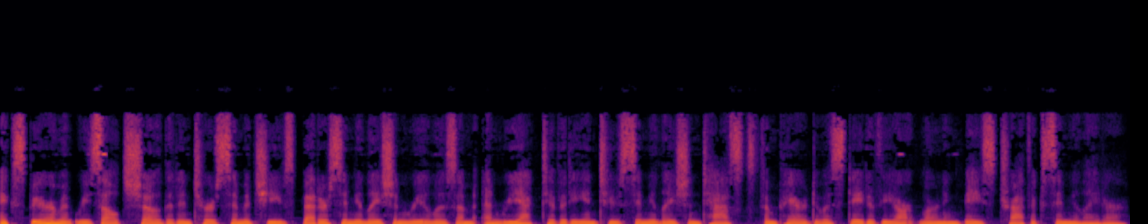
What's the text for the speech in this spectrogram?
Experiment results show that InterSim achieves better simulation realism and reactivity in two simulation tasks compared to a state of the art learning based traffic simulator.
